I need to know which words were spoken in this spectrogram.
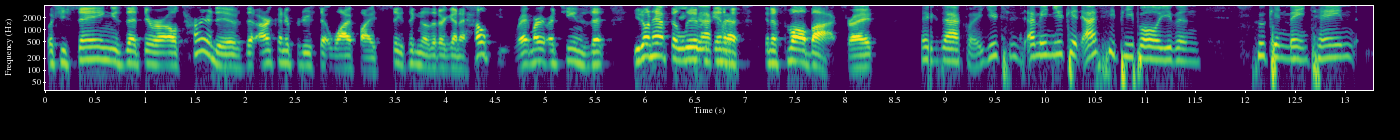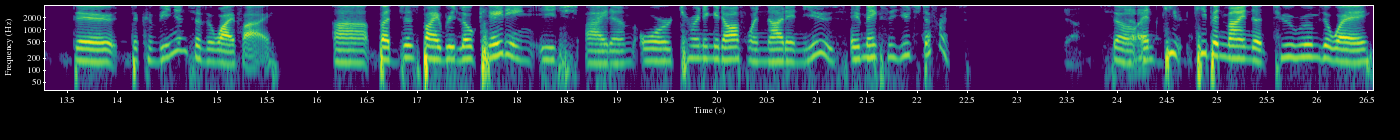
what she's saying is that there are alternatives that aren't going to produce that Wi-Fi signal that are going to help you, right? Mar- Martine is that you don't have to live in a in a small box, right? Exactly. You can. I mean, you can. I see people even who can maintain the the convenience of the Wi-Fi, uh, but just by relocating each item or turning it off when not in use, it makes a huge difference. Yeah. So, Yeah. and keep keep in mind that two rooms away.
